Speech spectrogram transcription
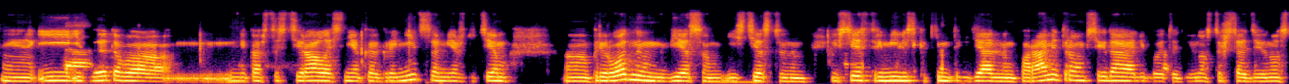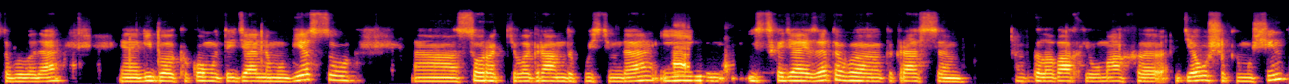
Э, и из-за этого, мне кажется, стиралась некая граница между тем, э, природным весом, естественным, и все стремились к каким-то идеальным параметрам всегда, либо это 90-60-90 было, да, либо к какому-то идеальному весу, 40 килограмм, допустим, да, и исходя из этого как раз в головах и умах э, девушек и мужчин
